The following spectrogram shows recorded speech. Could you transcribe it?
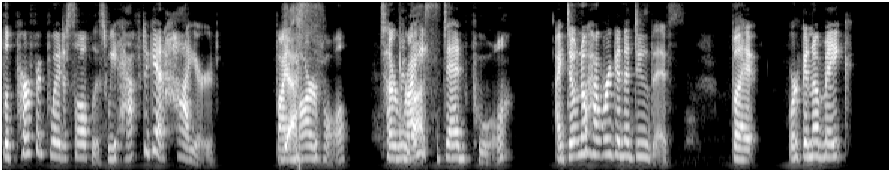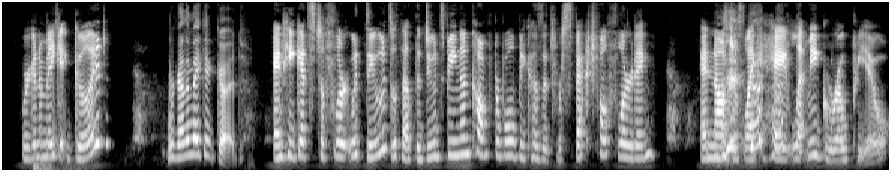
the perfect way to solve this, we have to get hired by Yes. Marvel to We write must. Deadpool. I don't know how we're gonna do this, but we're gonna make we're gonna make it good, we're to make it good. and he gets to flirt with dudes without the dudes being uncomfortable because it's respectful flirting, and not just like, "Hey, let me grope you."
